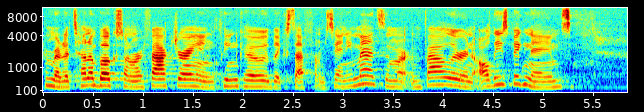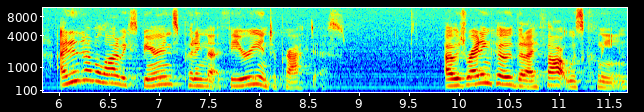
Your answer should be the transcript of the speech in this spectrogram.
and read a ton of books on refactoring and clean code, like stuff from Sandi Metz and Martin Fowler and all these big names, I didn't have a lot of experience putting that theory into practice. I was writing code that I thought was clean,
